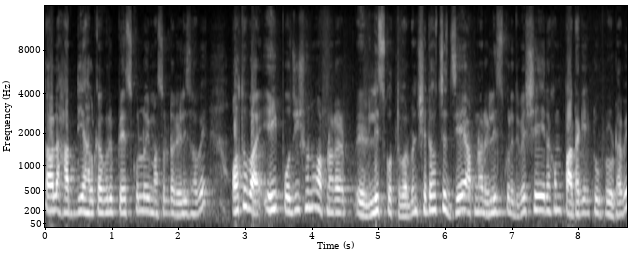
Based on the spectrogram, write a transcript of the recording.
তাহলে হাত দিয়ে হালকা করে প্রেস করলে এই মাসলটা রিলিজ হবে। অথবা এই পজিশনও আপনারা রিলিজ করতে পারবেন, সেটা হচ্ছে যে আপনার রিলিজ করে দেবে সেই এরকম পাটাকে একটু উপরে উঠাবে।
